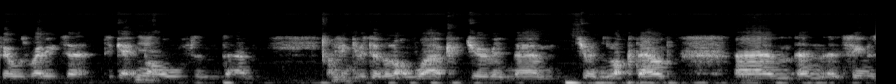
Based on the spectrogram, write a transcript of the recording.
feels ready to, to get Yeah. involved. And um, I think he was doing a lot of work during um, during the lockdown, um, and it seems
